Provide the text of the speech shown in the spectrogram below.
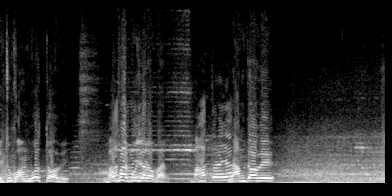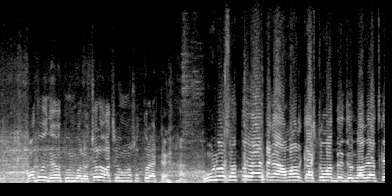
একটু কম করতে হবে। অফার? পূজার অফার বাহাত্তর হাজার? নামতে হবে। কত দেবো তুমি বলো। চলো আছে উনসত্তর হাজার টাকা। উনসত্তর হাজার টাকা আমার কাস্টমারদের জন্য। আমি আজকে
